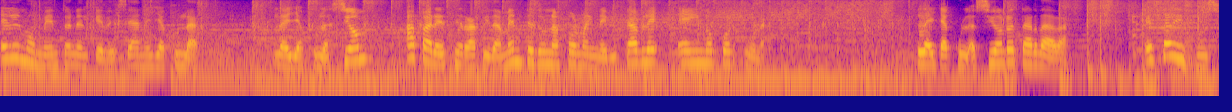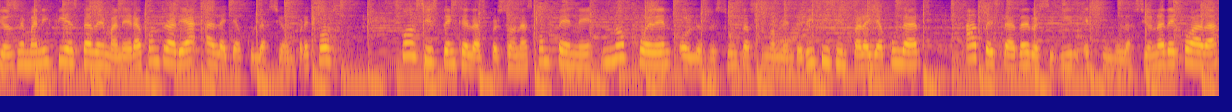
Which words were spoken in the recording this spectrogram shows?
el momento en el que desean eyacular. La eyaculación aparece rápidamente de una forma inevitable e inoportuna la eyaculación retardada. Esta disfunción se manifiesta de manera contraria a la eyaculación precoz. Consiste en que las personas con pene no pueden o les resulta sumamente difícil para eyacular a pesar de recibir estimulación adecuada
